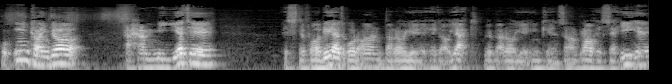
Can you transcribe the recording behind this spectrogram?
خب این تا اینجا اهمیت استفاده از قرآن برای هدایت و برای اینکه انسان راه صحیح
